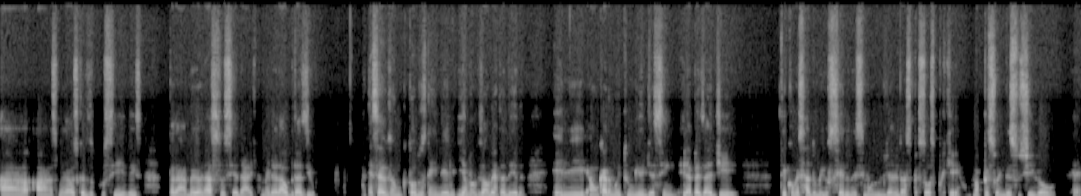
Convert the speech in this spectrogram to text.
a a as melhores coisas possíveis pra melhorar a sociedade, pra melhorar o Brasil. Essa é a visão que todos têm dele e é uma visão verdadeira. Ele é um cara muito humilde, assim, ele apesar de ter começado meio cedo nesse mundo de ajudar as pessoas, porque uma pessoa indestrutível, eh,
